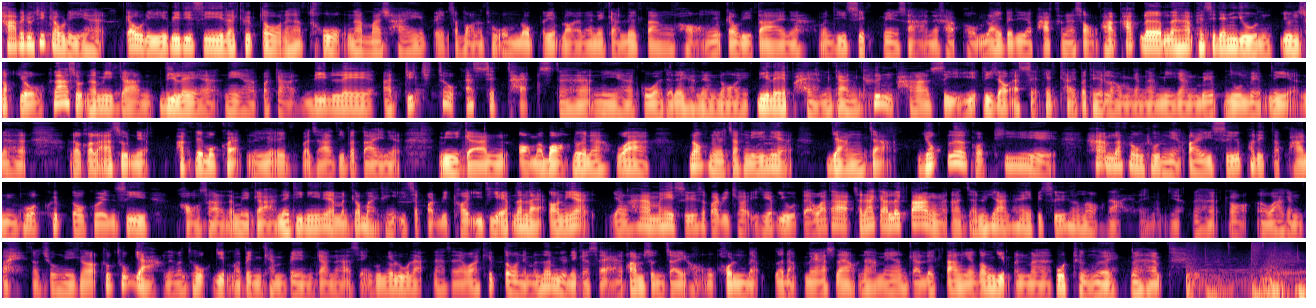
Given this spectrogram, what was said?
พาไปดูที่เกาหลีฮะ เกาหลี BTC และคริปโตนะครับ ถูกนำมาใช้เป็นสมรภูมิรบเรียบร้อยแล้วในการเลือกตั้งของเกาหลีใต้นะ วันที่ 10 เมษายนนะครับ ผมไล่ไปทีละพักนะสองพักพักเดิมนะครับ President ยุนยุนซอกโยล่าสุดนะมีการดีเลย์ฮะ นี่ฮะ ประกาศดีเลย์ a digital asset tax นะฮะ นี่ฮะ กลัวจะได้คะแนนน้อยดีเลย์แผนการขึ้นภาษี digital asset คล้ายประเทศเราเหมือนกันนะ มีการเว็บนูนเว็บนี่นะฮะแล้วก็ล่าสุดเนี่ย พรรคเดโมแครตหรือประชาธิปไตยเนี่ยมีการออกมาบอกด้วยนะว่านอกเหนือจากนี้เนี่ยยังจะ ยกเลิกกฎที่ห้ามนักลงทุนเนี่ยไปซื้อผลิตภัณฑ์พวกคริปโตเคอเรนซีของสหรัฐอเมริกา ในที่นี้เนี่ยมันก็หมายถึง e-spot bitcoin ETF นั่นแหละ ตอนนี้ยังห้ามไม่ให้ซื้อ spot bitcoin ETF อยู่ แต่ว่าถ้าชนะการเลือกตั้ง อาจจะอนุญาตให้ไปซื้อข้างนอกได้อะไรแบบนี้นะฮะ ก็เอาว่ากันไป ตอนช่วงนี้ก็ทุกๆ อย่างเนี่ยมันถูกหยิบมาเป็นแคมเปญการหาเสียงคุณก็รู้แล้วนะ แสดงว่าคริปโตเนี่ยมันเริ่มอยู่ในกระแสความสนใจของคนแบบระดับแมสแล้วนะแม้งั้นการเลือกตั้งยังต้องหยิบมันมาพูดถึงเลยนะครับ Thank you.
